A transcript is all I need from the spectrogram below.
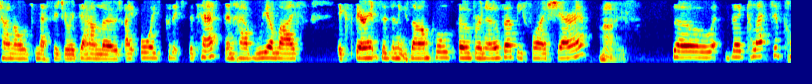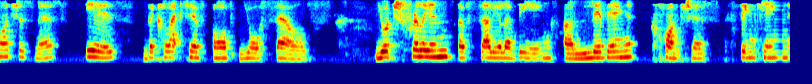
channeled message or a download. I always put it to the test and have real life experiences and examples over and over before I share it. Nice. So the collective consciousness is the collective of your cells. Your trillions of cellular beings are living, conscious, thinking,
